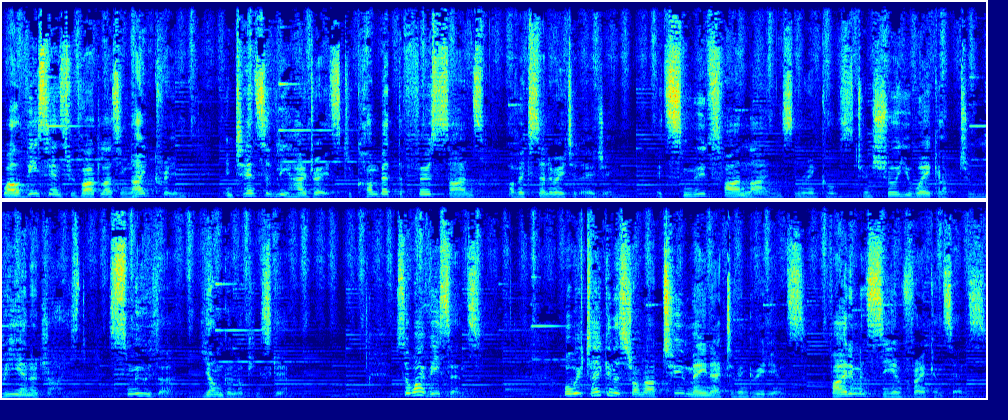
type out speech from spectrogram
While V-Cense Revitalizing Night Cream intensively hydrates to combat the first signs of accelerated aging. It smooths fine lines and wrinkles to ensure you wake up to re-energized, smoother, younger looking skin. So why V-Cense? Well, we've taken this from our two main active ingredients, vitamin C and frankincense.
